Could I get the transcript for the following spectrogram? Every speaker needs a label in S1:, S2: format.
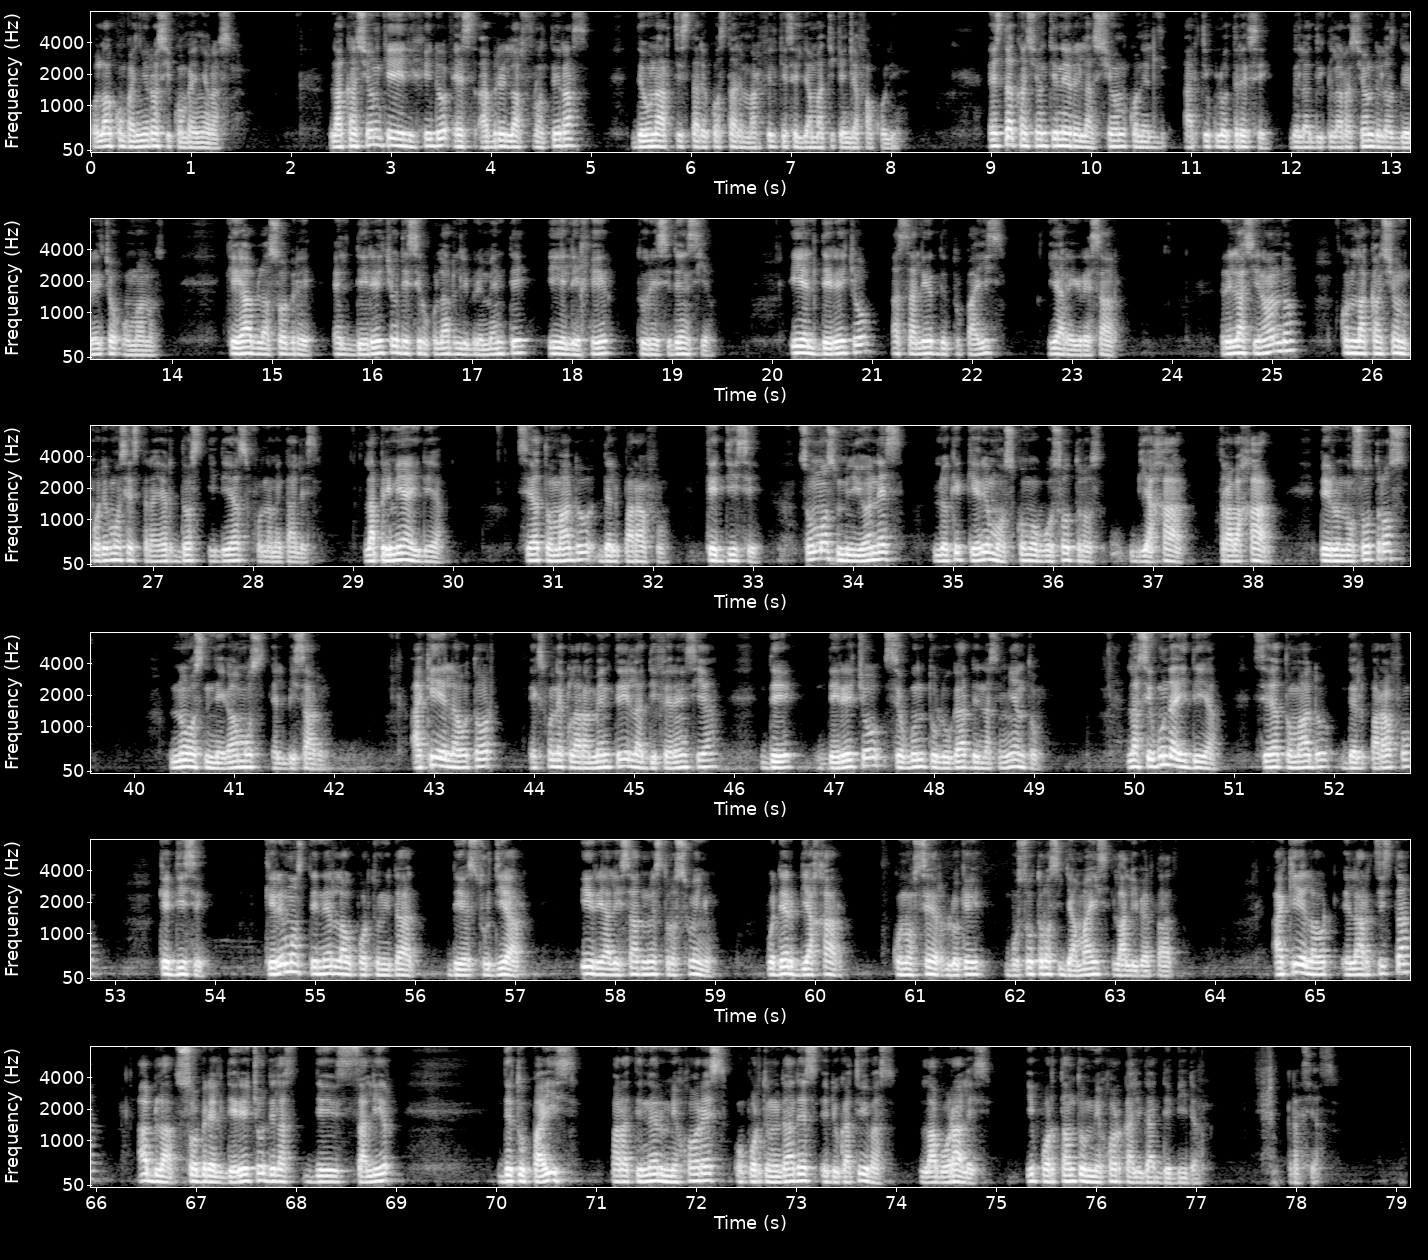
S1: Hola compañeros y compañeras. La canción que he elegido es Abre las fronteras de una artista de Costa de Marfil que se llama Tikenya Fakoli. Esta canción tiene relación con el artículo 13 de la Declaración de los Derechos Humanos, que habla sobre el derecho de circular libremente y elegir tu residencia, y el derecho a salir de tu país y a regresar. Relacionando con la canción podemos extraer dos ideas fundamentales. La primera idea se ha tomado del párrafo que dice, somos millones lo que queremos como vosotros viajar, trabajar, pero nosotros nos negamos el visado. Aquí el autor expone claramente la diferencia de derecho según tu lugar de nacimiento. La segunda idea se ha tomado del párrafo que dice, Queremos tener la oportunidad de estudiar y realizar nuestro sueño, poder viajar, conocer lo que vosotros llamáis la libertad. Aquí el, artista habla sobre el derecho de, de salir de tu país para tener mejores oportunidades educativas, laborales y por tanto mejor calidad de vida. Gracias.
